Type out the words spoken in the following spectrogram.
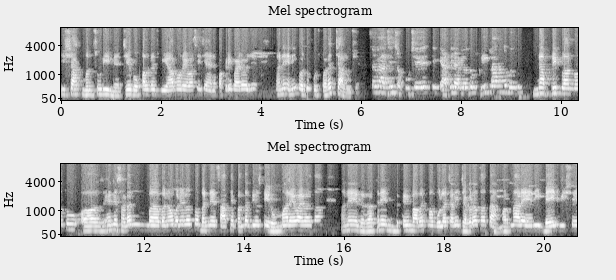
ઈશાક મંસૂરીને, જે ગોપાલગંજ બિહારનો રહેવાસી છે, એને પકડી પાડ્યો છે અને એની વધુ પૂછપરછ ચાલુ છે. ના પ્રી પ્લાન નહોતું એને સડન બનાવ બનેલો હતો. બંને સાથે પંદર દિવસથી રૂમમાં રહેવા આવ્યા હતા. અને રાત્રે કઈ બાબતમાં બોલાચાલી ઝઘડો થતા મરનારે એની બેન વિશે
